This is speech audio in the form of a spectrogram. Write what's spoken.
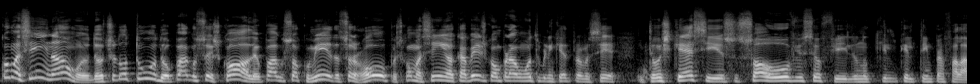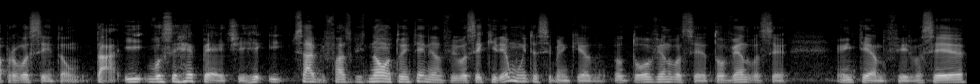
como assim? Não, eu te dou tudo, eu pago sua escola, eu pago sua comida, suas roupas, como assim? Eu acabei de comprar um outro brinquedo para você. Então esquece isso, só ouve o seu filho filho no que ele tem para falar para você. Então, tá, e você repete, e, sabe, faz o que. Não, eu tô entendendo, filho. Você queria muito esse brinquedo. Eu tô vendo você, tô vendo você. Eu entendo, filho. Você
